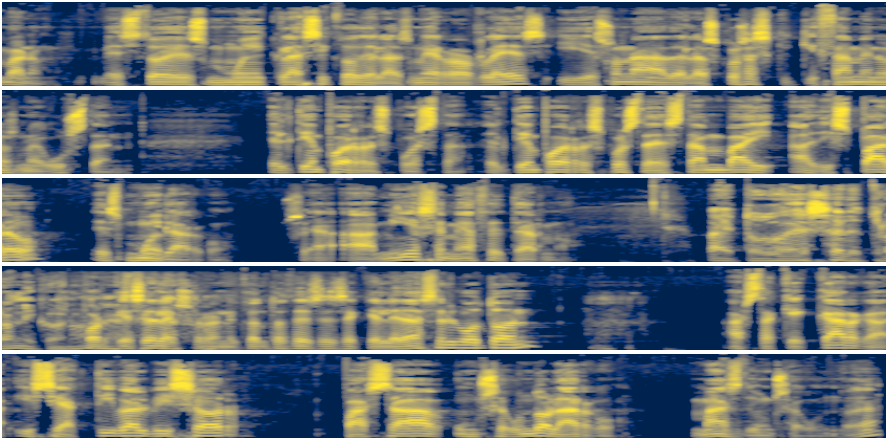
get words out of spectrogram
bueno, esto es muy clásico de las mirrorless y es una de las cosas que quizá menos me gustan. El tiempo de respuesta. El tiempo de respuesta de stand-by a disparo es muy largo. O sea, a mí se me hace eterno Vale, todo es electrónico, ¿no? porque En es este electrónico. Entonces, desde que le das el botón hasta que carga y se activa el visor, pasa un segundo largo, más de un segundo. ¿eh?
